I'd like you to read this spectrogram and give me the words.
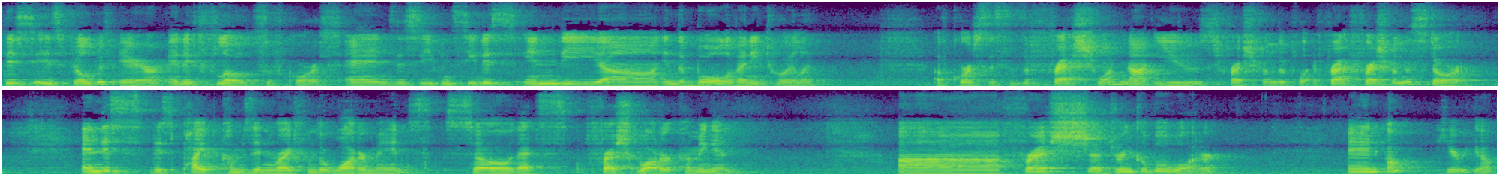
this is filled with air, and it floats, of course. And this, you can see this in the uh, in the bowl of any toilet. Of course, this is a fresh one, not used, fresh from the fresh from the store. And this this pipe comes in right from the water mains, so that's fresh water coming in, uh, fresh uh, drinkable water. And oh, here we go.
